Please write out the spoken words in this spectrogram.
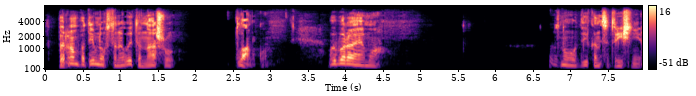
Тепер нам потрібно встановити нашу планку. Вибираємо знову дві концентричні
